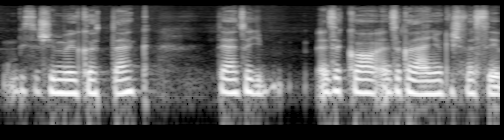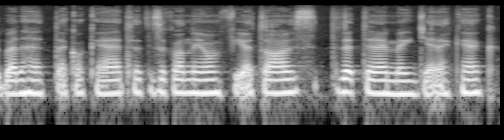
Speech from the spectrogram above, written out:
biztos, hogy működtek. Tehát, hogy ezek a, ezek a lányok is veszélybe lehettek akár, tehát ezek a nagyon fiatal, tehát tényleg meg gyerekek.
